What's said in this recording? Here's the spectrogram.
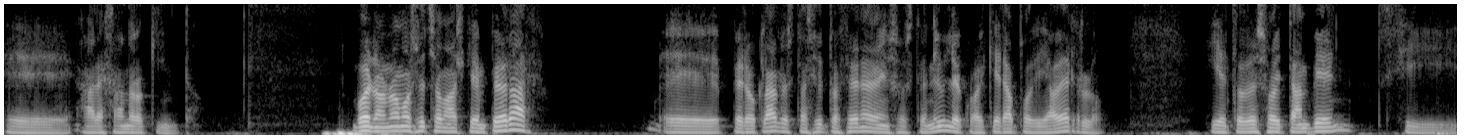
eh, Alejandro V. Bueno, no hemos hecho más que empeorar. Eh, pero claro, esta situación era insostenible, cualquiera podía verlo. Y entonces hoy también, si,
